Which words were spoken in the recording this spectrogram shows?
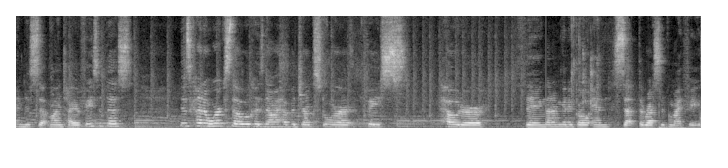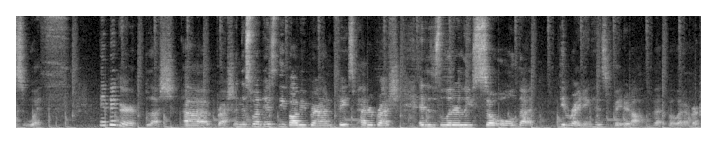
and just set my entire face with this. This kind of works though because now I have a drugstore face powder thing. Then I'm to go and set the rest of my face with a bigger blush uh, brush. And this one is the Bobbi Brown face powder brush. It is literally so old that the writing has faded off of it, but whatever.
